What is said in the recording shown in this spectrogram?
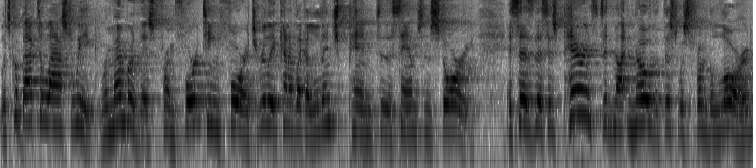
Let's go back to last week. Remember this from 14:4. It's really kind of like a linchpin to the Samson story. It says this His parents did not know that this was from the Lord,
